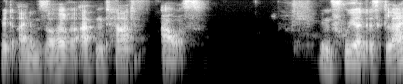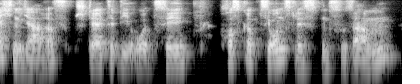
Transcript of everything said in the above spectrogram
mit einem Säureattentat aus. Im Frühjahr des gleichen Jahres stellte die OC Proskriptionslisten zusammen,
